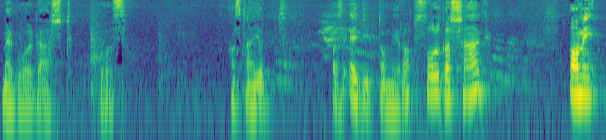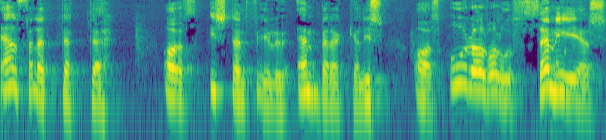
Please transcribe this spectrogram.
megoldást hoz. Aztán jött az egyiptomi rabszolgaság, ami elfeledtette az istenfélő emberekkel is az Úrral való személyes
